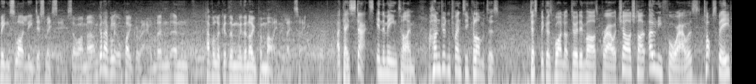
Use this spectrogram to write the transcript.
being slightly dismissive. So I'm, uh, I'm going to have a little poke around and, and have a look at them with an open mind, let's say. Okay, stats in the meantime 120 kilometres. Just because why not do it in miles per hour? Charge time only four hours. Top speed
